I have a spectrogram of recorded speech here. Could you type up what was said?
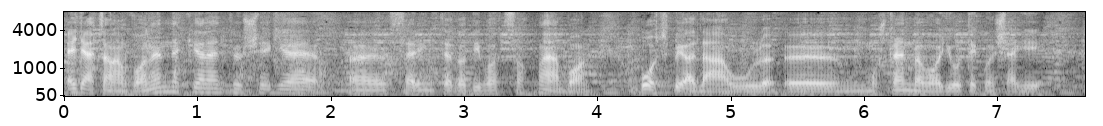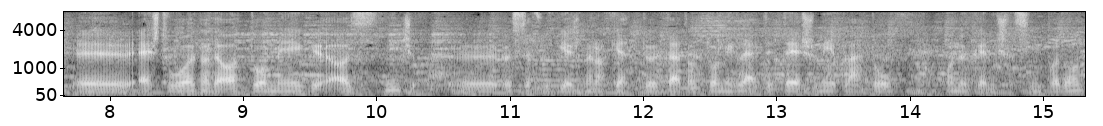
Egyáltalán van ennek jelentősége szerinted a divat szakmában? Ott például most rendben van, jótékonysági est volna, de attól még az nincs összefüggésben a kettő, tehát attól még lehet egy teljesen néplátó a nőken is a színpadon.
